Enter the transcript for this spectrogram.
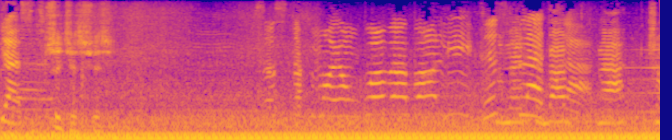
Jest. Przycisk sieci. Zostaw moją głowę, boli. Plecak. na czo.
